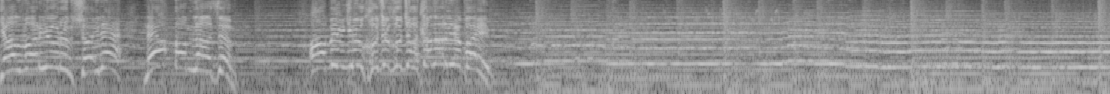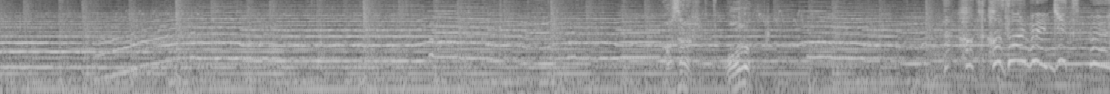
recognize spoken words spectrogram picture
yalvarıyorum söyle. Ne yapmam lazım? Abim gibi koca koca hatalar mı yapayım? Hazır. Oğlum Hazar Bey gitme.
